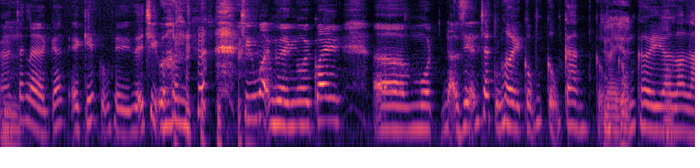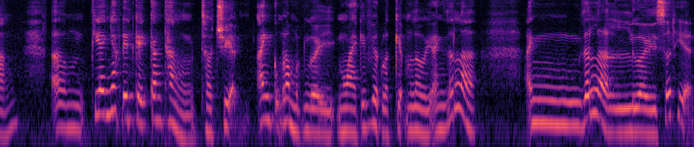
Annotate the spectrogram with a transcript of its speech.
À, ừ. chắc là các ekip cũng thấy dễ chịu hơn. Chứ mọi người ngồi quay uh, một đạo diễn chắc cũng hơi cũng cũng căng cũng Vậy cũng hả? hơi uh, lo lắng. Um, khi anh nhắc đến cái căng thẳng trò chuyện anh cũng là một người ngoài cái việc là kiệm lời anh rất là anh rất là lười xuất hiện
